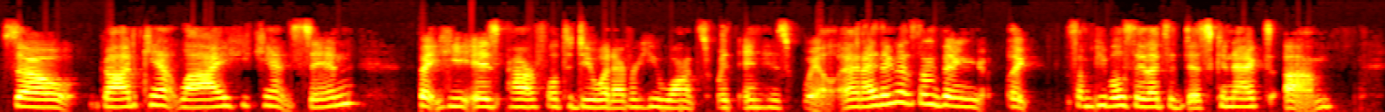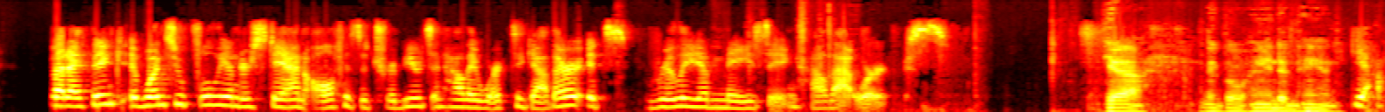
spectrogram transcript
So God can't lie, he can't sin, but he is powerful to do whatever he wants within his will. And I think that's something like some people say that's a disconnect. Um, but I think once you fully understand all of his attributes and how they work together, it's really amazing how that works. Yeah, they go hand in hand. Yeah.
